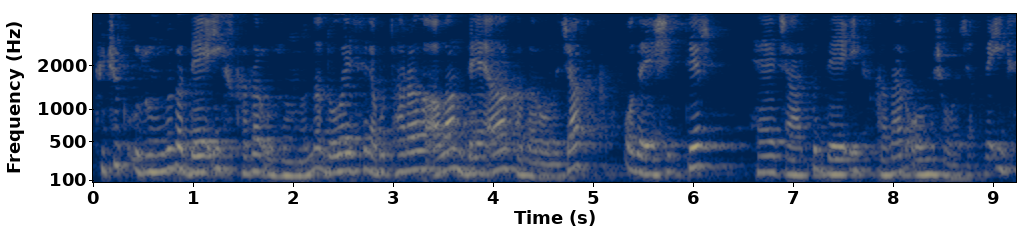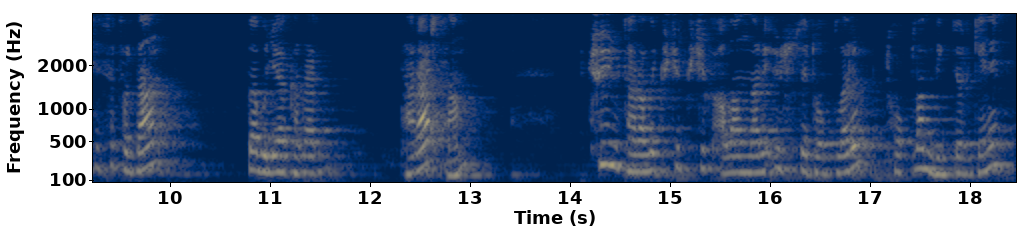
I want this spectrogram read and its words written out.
küçük uzunluğu da dx kadar uzunluğunda. Dolayısıyla bu taralı alan dA kadar olacak. O da eşittir h çarpı dx kadar olmuş olacak. Ve x'i sıfırdan w'ye kadar tararsam tüm taralı küçük küçük alanları üstte toplarım. Toplam dikdörtgenin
